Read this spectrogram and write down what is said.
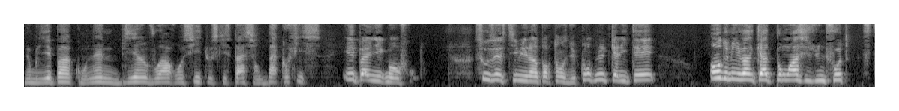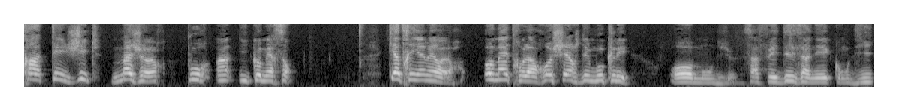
N'oubliez pas qu'on aime bien voir aussi tout ce qui se passe en back-office et pas uniquement en front. Sous-estimer l'importance du contenu de qualité, en 2024, pour moi, c'est une faute stratégique majeure pour un e-commerçant. Quatrième erreur, omettre la recherche des mots-clés. Oh mon Dieu, ça fait des années qu'on dit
